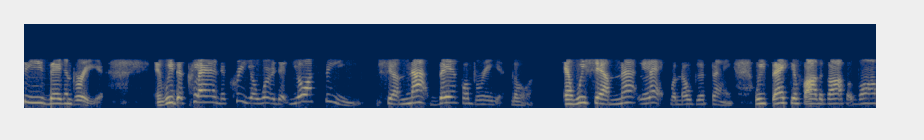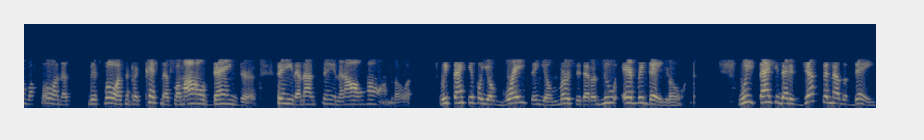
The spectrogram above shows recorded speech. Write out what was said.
seed begging bread. And we declare and decree your word that your seed shall not beg for bread, Lord and we shall not lack for no good thing. We thank you, Father God, for going before us, before us and protecting us from all danger, seen and unseen, and all harm, Lord. We thank you for your grace and your mercy that are new every day, Lord. We thank you that it's just another day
